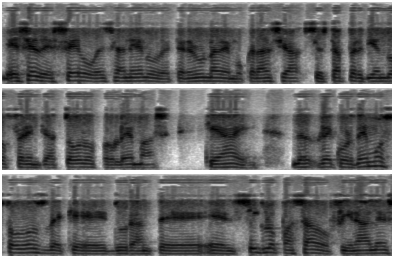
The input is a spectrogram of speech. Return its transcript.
ese deseo, ese anhelo de tener una democracia se está perdiendo frente a todos los problemas que hay. Recordemos todos de que durante el siglo pasado, finales,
